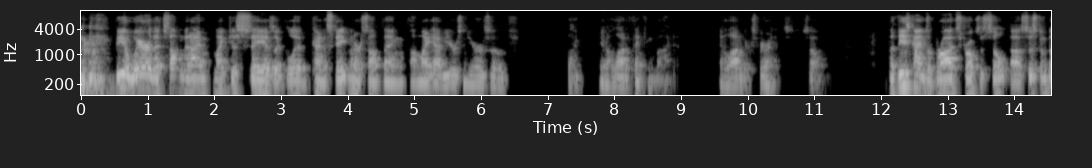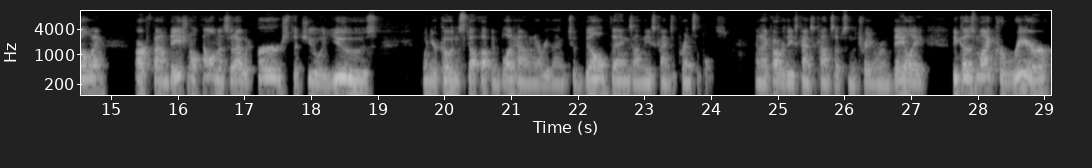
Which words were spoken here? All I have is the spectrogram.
be aware that something that I might just say as a glib kind of statement or something uh, might have years and years of like, you know, a lot of thinking behind it and a lot of experience. So, but these kinds of broad strokes of uh, system building are foundational elements that I would urge that you will use when you're coding stuff up in Bloodhound and everything to build things on these kinds of principles. And I cover these kinds of concepts in the trading room daily because my career,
